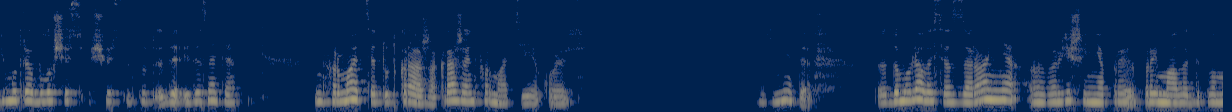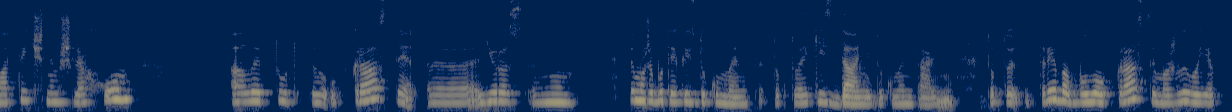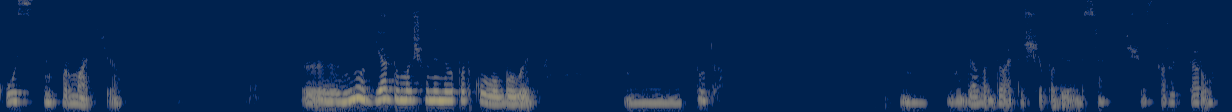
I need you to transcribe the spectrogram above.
Йому треба було щось, щось тут іде, знаєте, інформація, тут кража, кража інформації якоїсь. Розумієте? Е, Домовлялися зарання, е, рішення приймали дипломатичним шляхом, але тут е, вкрасти юрос, ну, це може бути якийсь документ, тобто якісь дані документальні. Тобто треба було вкрасти, можливо, якусь інформацію. Е, Ну, я думаю, що вони не випадково були. Тут. Ну, давайте ще подивимося, що скажуть Таро.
